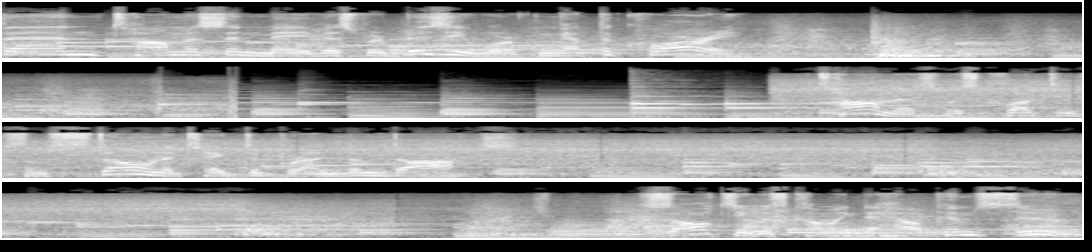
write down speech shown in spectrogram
Ben, Thomas, and Mavis were busy working at the quarry. Thomas was collecting some stone to take to Brendam docks. Salty was coming to help him soon.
